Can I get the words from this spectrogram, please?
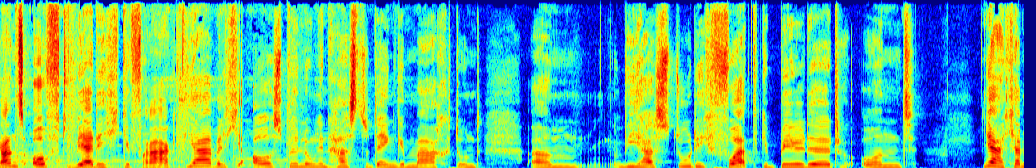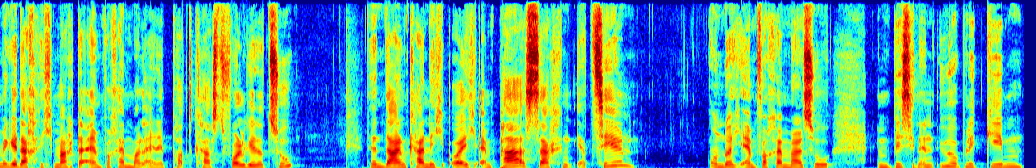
Ganz oft werde ich gefragt, ja, welche Ausbildungen hast du denn gemacht und ähm, wie hast du dich fortgebildet? Und ja, ich habe mir gedacht, ich mache da einfach einmal eine Podcast-Folge dazu, denn dann kann ich euch ein paar Sachen erzählen und euch einfach einmal so ein bisschen einen Überblick geben,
